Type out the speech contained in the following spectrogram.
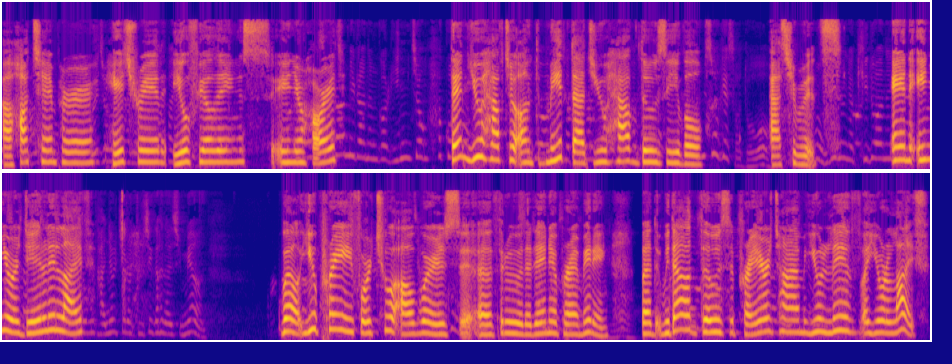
uh, hot temper, hatred, ill feelings in your heart. Then you have to admit that you have those evil attributes. And in your daily life, well, you pray for two hours uh, through the Daniel prayer meeting, but without those prayer time, you live uh, your life.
